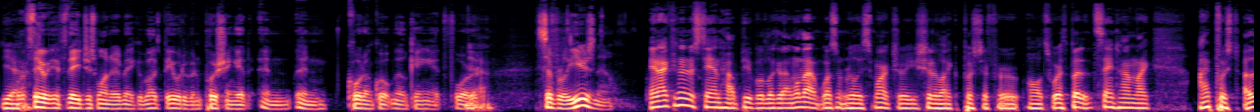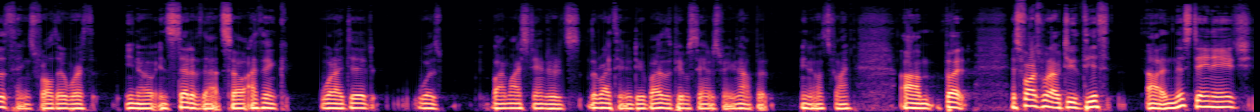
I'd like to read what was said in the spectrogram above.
Yeah. Or if they if they just wanted to make a buck, they would have been pushing it and and quote unquote milking it for yeah. several years now. And I can understand how people look at that. Well, that wasn't really smart, Drew. You should have like pushed it for all it's worth. But at the same time, like I pushed other things for all they're worth, you know, instead of that. So I think what I did was, by my standards, the right thing to do. By other people's standards, maybe not, but you know, it's fine. Um, but as far as what I would do this uh, in this day and age,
